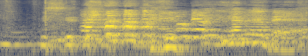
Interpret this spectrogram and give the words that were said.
You don't have- You haven't bad.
